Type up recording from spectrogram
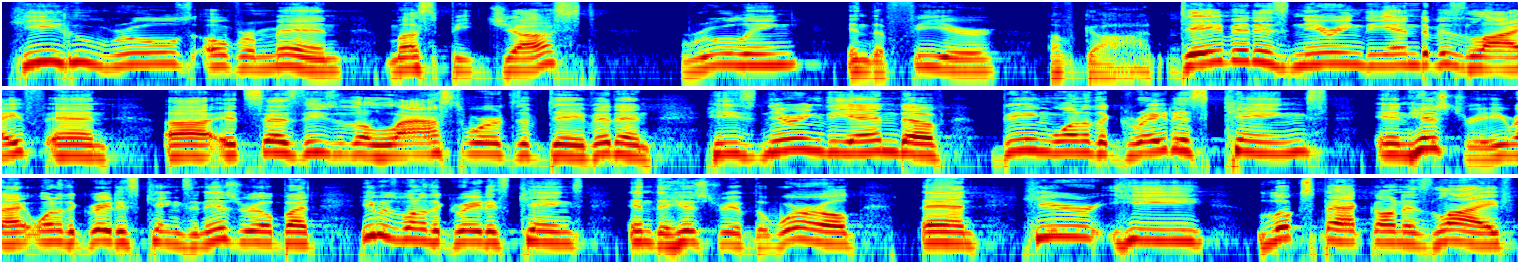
He who rules over men must be just, ruling in the fear of God. David is nearing the end of his life, and uh, it says these are the last words of David, and he's nearing the end of being one of the greatest kings in history, right? One of the greatest kings in Israel, but he was one of the greatest kings in the history of the world. And here he looks back on his life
